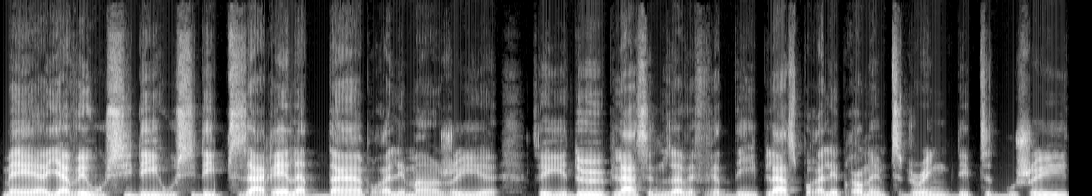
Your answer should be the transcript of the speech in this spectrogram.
mais il y avait aussi des, aussi des petits arrêts là-dedans pour aller manger. les deux places, ils nous avaient fait des places pour aller prendre un petit drink, des petites bouchées.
